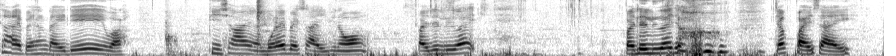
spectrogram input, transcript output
ชายไปทางใดเด้วะพี่ชายอะบ่ได้ไปใส่พี่น้อง ไปเรื่อยๆไปเรื่อยๆเดี๋ยวจักไปใส่ไป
